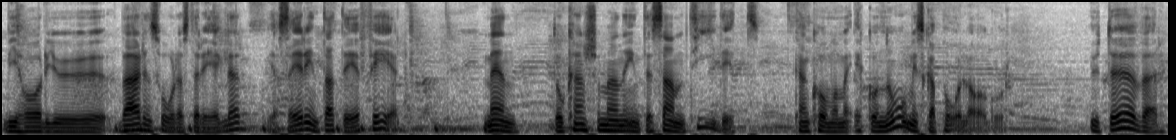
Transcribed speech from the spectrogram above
Vi har ju världens hårdaste regler. Jag säger inte att det är fel. Men då kanske man inte samtidigt kan komma med ekonomiska pålagor utöver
